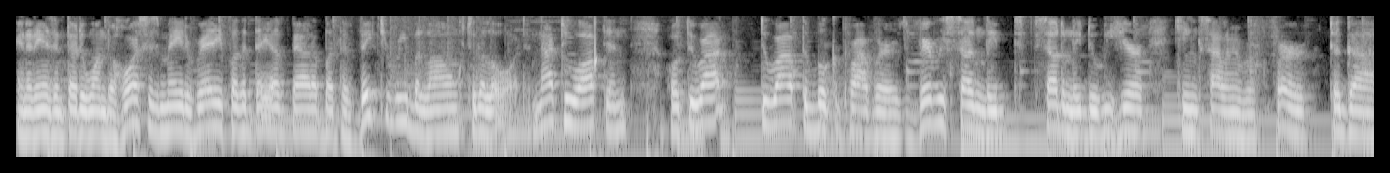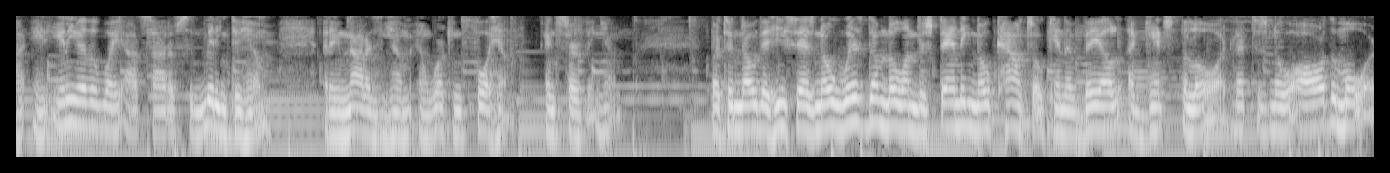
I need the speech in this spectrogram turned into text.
And it ends in 31 The horse is made ready for the day of battle, but the victory belongs to the Lord. Not too often, or throughout throughout the book of Proverbs, very suddenly seldomly do we hear King Solomon refer to God in any other way outside of submitting to him and acknowledging him and working for him and serving him but to know that he says no wisdom, no understanding, no counsel can avail against the Lord. Let us know all the more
